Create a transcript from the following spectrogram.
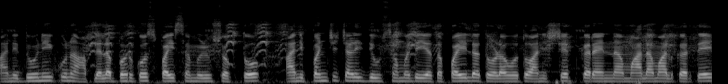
आणि दोन्ही कुणं आपल्याला भरघोस पैसा मिळू शकतो आणि पंचेचाळीस दिवसामध्ये याचा पहिला तोडा होतो आणि शेतकऱ्यांना मालामाल करते.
